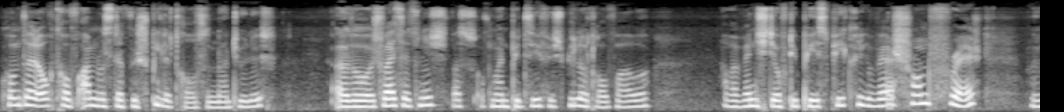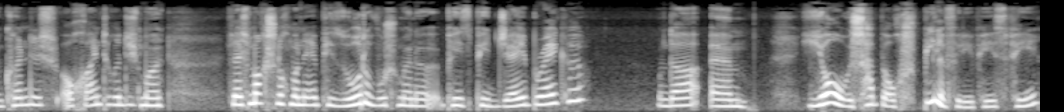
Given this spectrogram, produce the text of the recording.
kommt halt auch drauf an, was da für Spiele drauf sind natürlich. Also ich weiß jetzt nicht, was ich auf meinem PC für Spiele drauf habe. Aber wenn ich die auf die PSP kriege, wäre schon fresh. Dann könnte ich auch rein theoretisch mal. Vielleicht mache ich noch mal eine Episode, wo ich meine PSP jailbreake. Und da, ähm, yo, ich habe ja auch Spiele für die PSP.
